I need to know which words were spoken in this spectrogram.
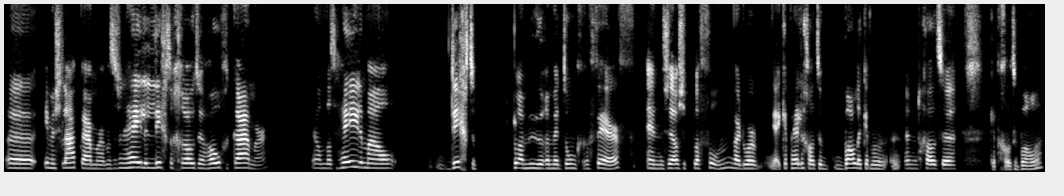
uh, in mijn slaapkamer. Want het is een hele lichte, grote, hoge kamer. En om dat helemaal dicht te plamuren met donkere verf. En zelfs het plafond, waardoor... Ja, ik heb hele grote ballen. Ik heb een, een, een grote... Ik heb grote ballen.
